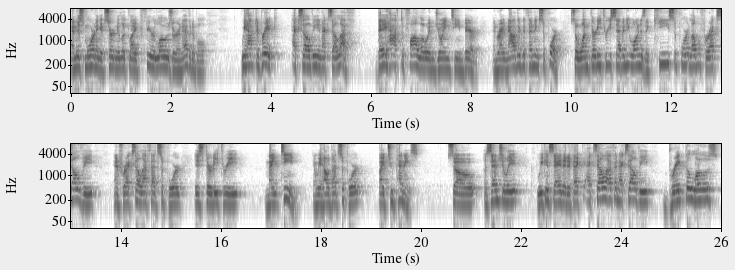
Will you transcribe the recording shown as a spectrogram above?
and this morning it certainly looked like fear lows are inevitable, we have to break XLV and XLF. They have to follow and join Team Bear. And right now they're defending support. So 133.71 is a key support level for XLV, and for XLF that support is 33.19. And we held that support by two pennies. So essentially, we could say that if XLF and XLV break the lows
